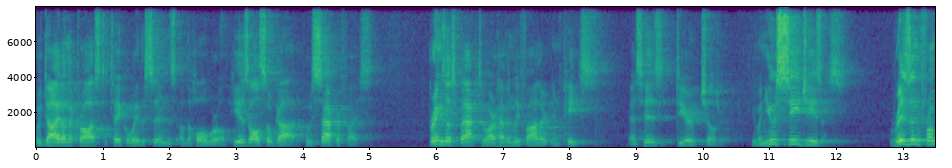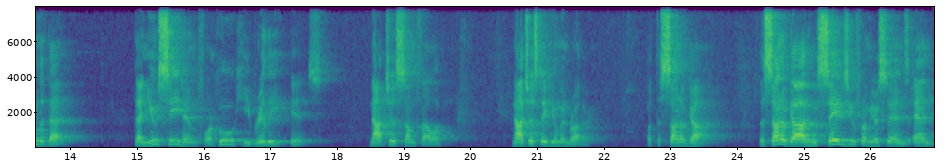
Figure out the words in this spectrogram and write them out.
who died on the cross to take away the sins of the whole world. He is also God, whose sacrifice brings us back to our Heavenly Father in peace as his dear children. When you see Jesus risen from the dead, then you see him for who he really is. Not just some fellow, not just a human brother, but the Son of God. The Son of God who saves you from your sins, and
